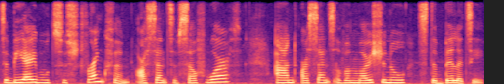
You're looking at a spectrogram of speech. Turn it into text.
to be able to strengthen our sense of self worth and our sense of emotional stability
